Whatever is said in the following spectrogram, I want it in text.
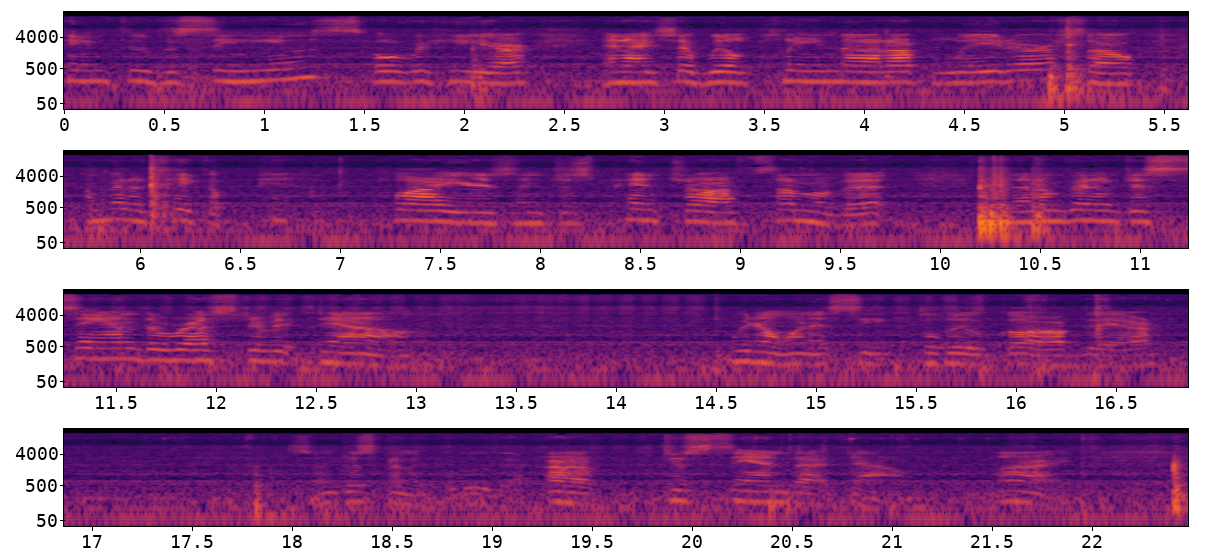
came through the seams over here and I said we'll clean that up later so I'm to take a pliers and just pinch off some of it And then I'm to just sand the rest of it down. We don't want to see glue go up there. So I'm just to glue that, uh, just sand that down. All right.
